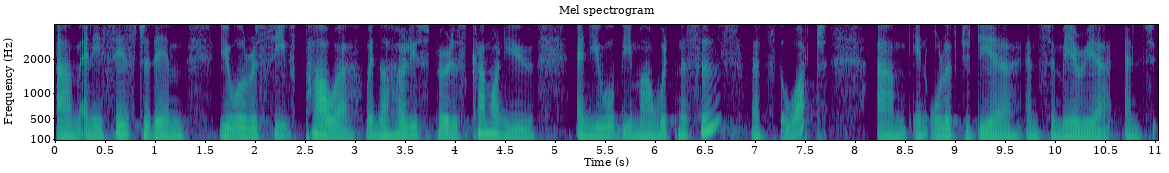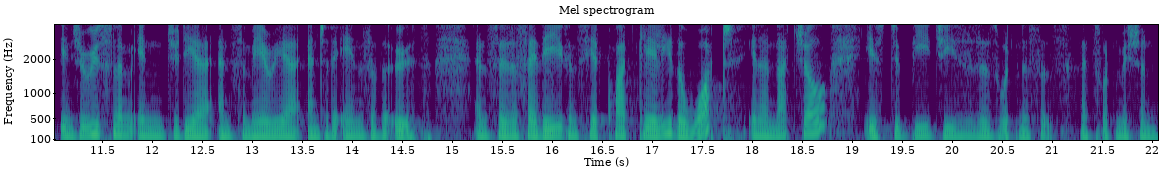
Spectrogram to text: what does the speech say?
Um, and he says to them, You will receive power when the Holy Spirit has come on you, and you will be my witnesses. That's the what um, in all of Judea and Samaria, and in Jerusalem, in Judea and Samaria, and to the ends of the earth. And so, as I say, there you can see it quite clearly. The what, in a nutshell, is to be Jesus' witnesses. That's what mission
